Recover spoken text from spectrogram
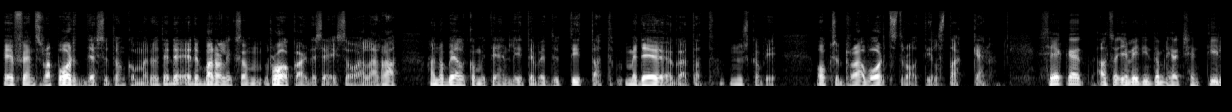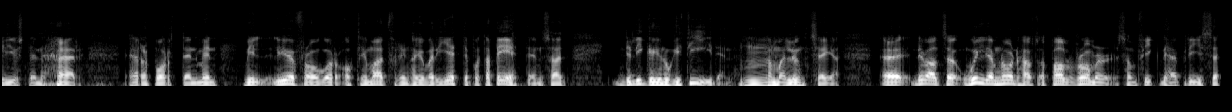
FNs rapport dessutom kommer ut? Är det, är det bara liksom, råkar det sig så eller har, har Nobelkommittén lite vet du, tittat med det ögat att nu ska vi också dra vårt strå till stacken? Säkert, alltså jag vet inte om de har känt till just den här eh, rapporten, men miljöfrågor och klimatförändring har ju varit jätte på tapeten så att det ligger ju nog i tiden, kan man lugnt säga. Eh, det var alltså William Nordhaus och Paul Romer som fick det här priset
